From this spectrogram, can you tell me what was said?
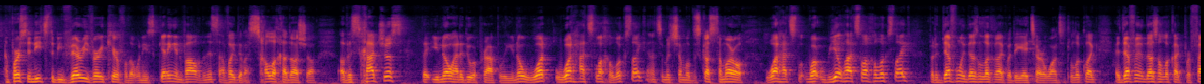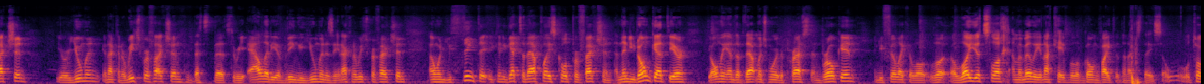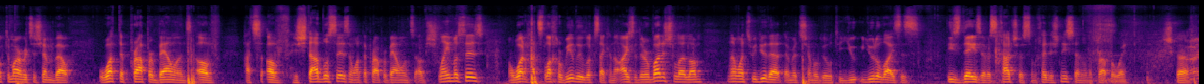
a person needs to be very, very careful that when he's getting involved in this avoid of a schala chadasha, of a schachus, that you know how to do it properly. You know what, what hatzlacha looks like, and that's something we'll discuss tomorrow, what, hatzl- what real hatzlacha looks like, but it definitely doesn't look like what the Yitzhar wants it to look like. It definitely doesn't look like perfection. You're a human. You're not going to reach perfection. That's that's the reality of being a human. Is that you're not going to reach perfection. And when you think that you can get to that place called perfection, and then you don't get there, you only end up that much more depressed and broken, and you feel like a lo yitzlach, and you're not capable of going weiter the next day. So we'll talk tomorrow, Mitzvah Hashem, about what the proper balance of of hishtadlus is and what the proper balance of shlemus is and what hatzlacha really looks like in the eyes of the Rabban Shalom. And then once we do that, then Mitzvah will be able to u- utilize this, these days of Eschachas and Chedesh Nisan in a proper way. Shkar.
